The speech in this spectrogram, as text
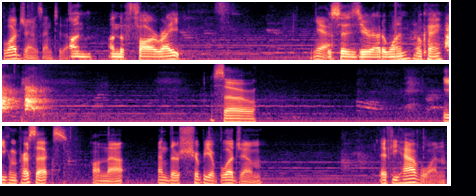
blood gems into them. On on the far right, yeah. it says zero out of one. Okay. So you can press X on that, and there should be a blood gem. If you have one,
